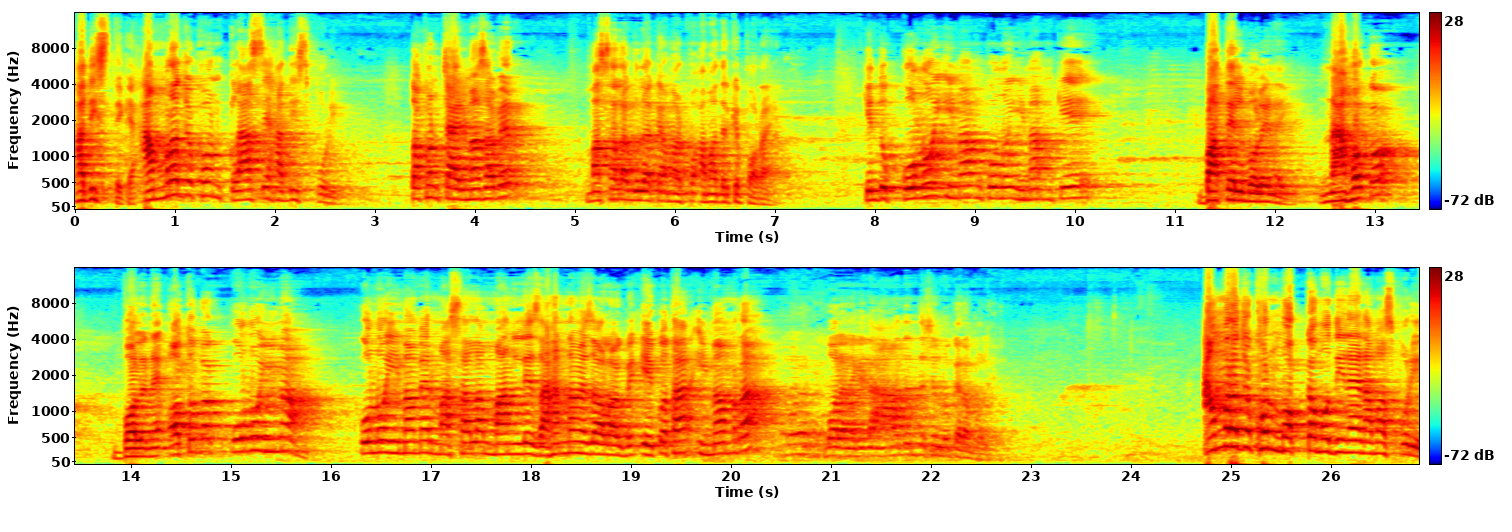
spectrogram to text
হাদিস থেকে। আমরা যখন ক্লাসে হাদিস পড়ি, তখন চার মাঝহাবের মাসালাগুলাকে আমার আমাদেরকে পড়ায়। কিন্তু কোন ইমাম কোন ইমামকে বাতেল বলে নাই। না হোক বলে নাই। অথবা কোন ইমাম, কোন ইমামের মাসালা মানলে জাহান নামে যাওয়া লাগবে, এ কথা ইমামরা বলে না কিন্তু আমাদের দেশের লোকেরা বলে। আমরা যখন মক্কা মদিনায় নামাজ পড়ি,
